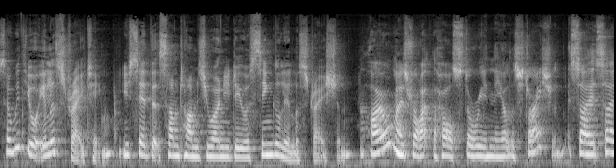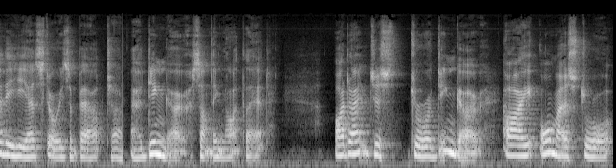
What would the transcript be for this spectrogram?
So, with your illustrating, you said that sometimes you only do a single illustration. I almost write the whole story in the illustration. So, say the uh, story's about uh, a dingo, something like that. I don't just draw a dingo, I almost draw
